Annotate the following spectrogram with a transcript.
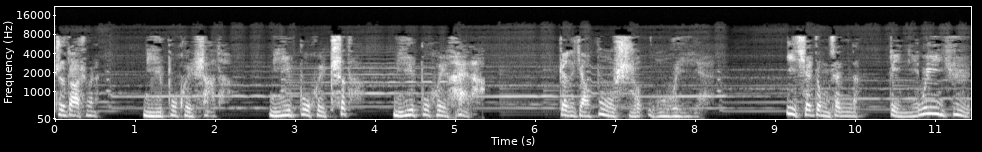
知道什么呢？你不会杀他，你不会吃他，你不会害他，这个叫不食无为呀。一切众生呢？对你畏惧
